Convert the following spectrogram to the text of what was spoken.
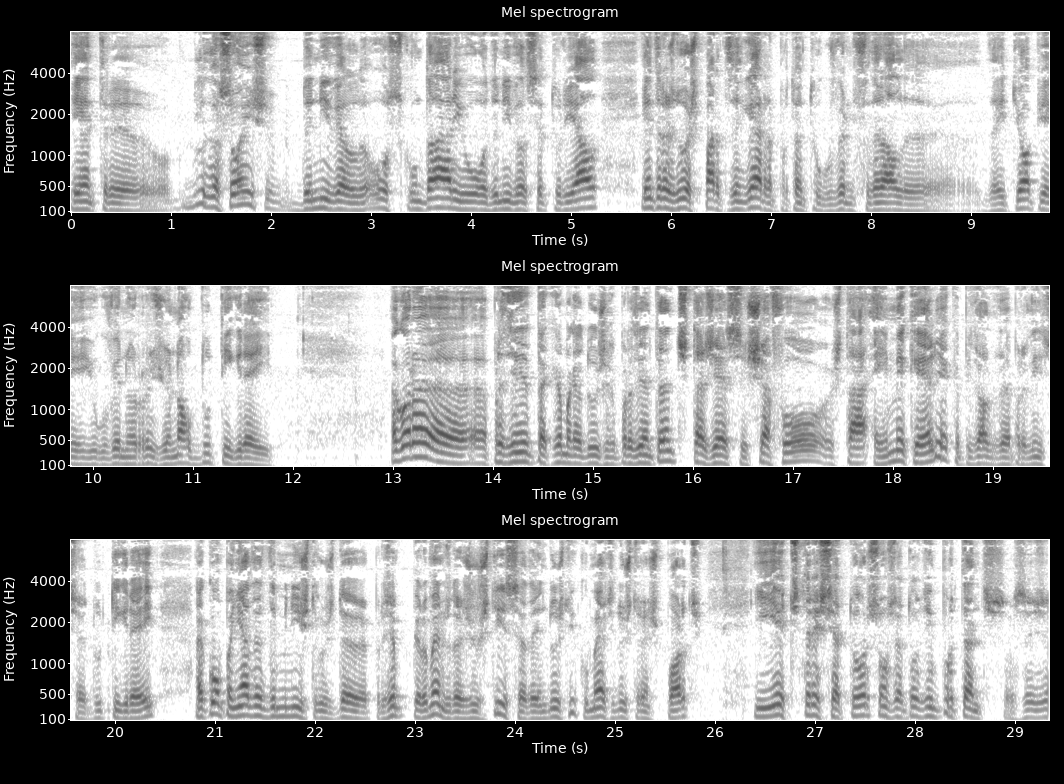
entre delegações de nível ou secundário ou de nível setorial, entre as duas partes em guerra, portanto, o governo federal da Etiópia e o governo regional do Tigray. Agora, a Presidente da Câmara dos Representantes, Tajes Chafo, está em Mekelle, a capital da província do Tigray, acompanhada de ministros, de, por exemplo, pelo menos da Justiça, da Indústria e Comércio e dos Transportes, e estes três setores são setores importantes, ou seja,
